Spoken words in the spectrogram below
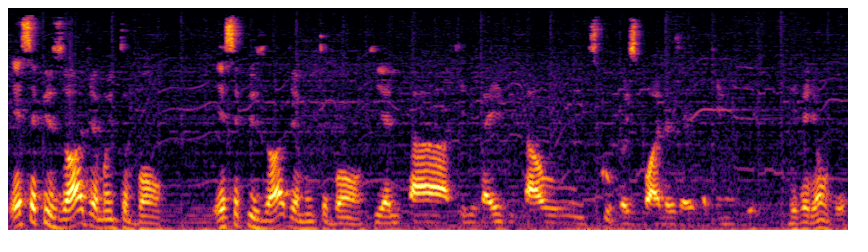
Esse episódio é muito bom. Esse episódio é muito bom, que ele tá. que ele vai evitar o. Desculpa, spoilers aí pra quem não viu. Deveriam ver.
